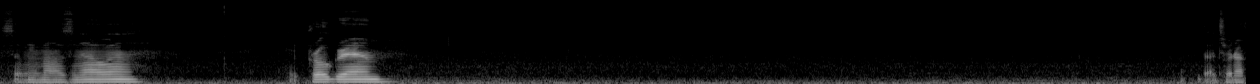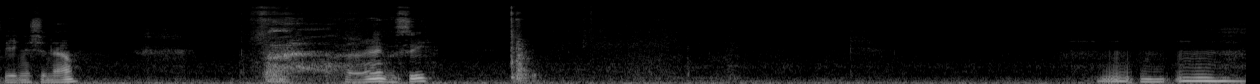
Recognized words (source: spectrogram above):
70 miles an hour. Hit program. I turn off the ignition now. All right, let's see. Mm -mm -mm.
